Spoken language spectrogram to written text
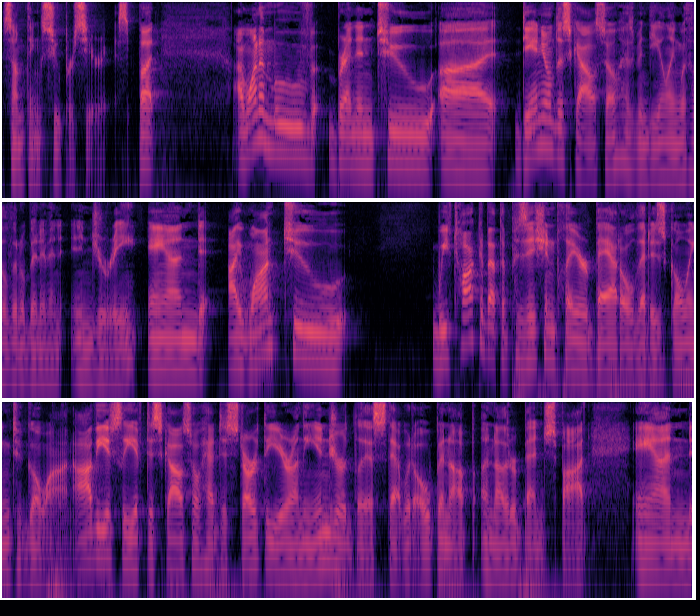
something super serious. But I want to move Brendan to uh, Daniel Descalso has been dealing with a little bit of an injury, and I want to we've talked about the position player battle that is going to go on. Obviously, if Descalso had to start the year on the injured list, that would open up another bench spot. And,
